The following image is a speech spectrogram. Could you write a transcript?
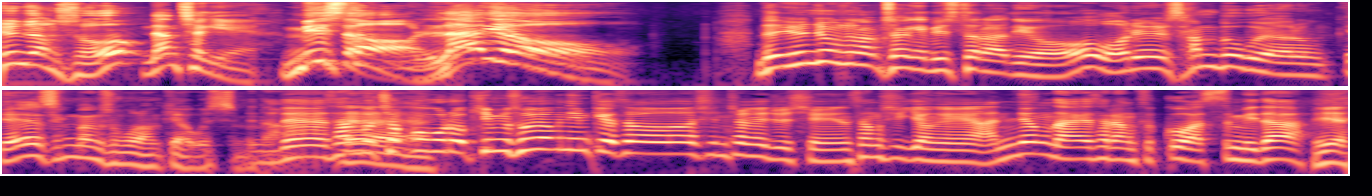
윤정수 남창희의 미스터 라디오. 네, 윤정수 남창희의 미스터 라디오 월요일 3부고요. 여러분께 생방송으로 함께하고 있습니다. 네, 3부 첫 곡으로 김소영님께서 신청해주신 성시경의 안녕 나의 사랑 듣고 왔습니다. 예.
